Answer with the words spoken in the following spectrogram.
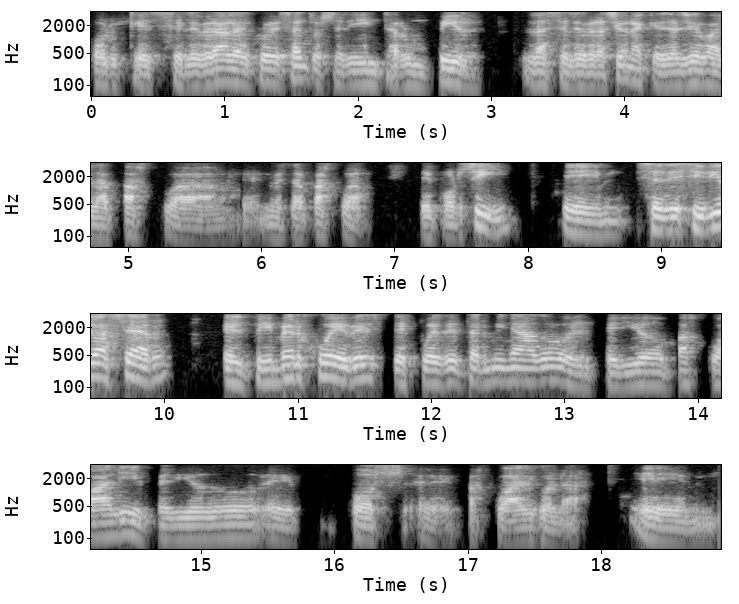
Porque celebrar el jueves santo sería interrumpir las celebraciones que ya lleva la Pascua, nuestra Pascua de por sí, eh, se decidió hacer el primer jueves después de terminado el periodo pascual y el periodo eh, post-pascual con la, el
